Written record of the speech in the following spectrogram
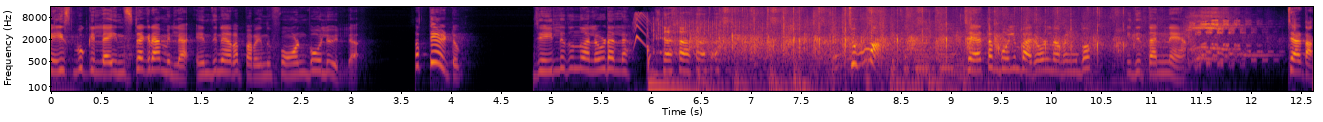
ഫേസ്ബുക്ക് ഇല്ല ഇൻസ്റ്റാഗ്രാം ഇല്ല. എന്തിനേറെ പറയുന്നു? ഫോൺ പോലും ഇല്ല. സത്യമായിട്ടും. ജയിലിൽ ഇതൊന്നും ചുമ്മാ. ചേട്ടൻ പോലും പരോളിന് ഇറങ്ങുമ്പോ ഇത് തന്നെയാ. ചേട്ടാ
